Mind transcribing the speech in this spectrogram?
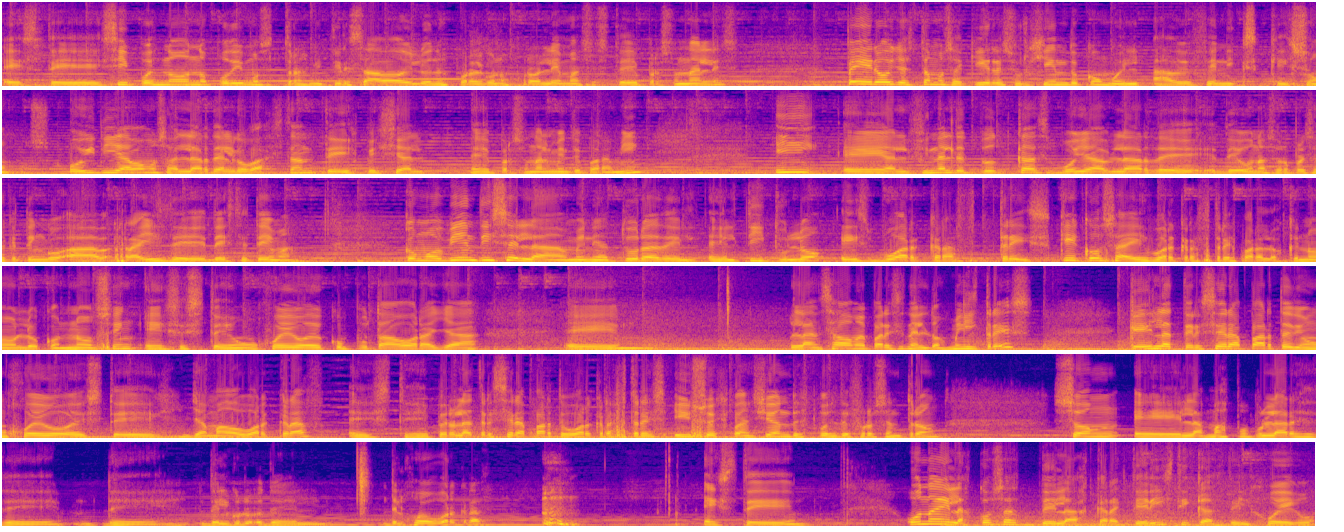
Este, sí, pues no, no pudimos transmitir sábado y lunes por algunos problemas este, personales. Pero ya estamos aquí resurgiendo como el ave fénix que somos. Hoy día vamos a hablar de algo bastante especial eh, personalmente para mí. Y eh, al final del podcast voy a hablar de, de, una sorpresa que tengo a raíz de, de este tema. Como bien dice la miniatura del el título, es Warcraft 3. ¿Qué cosa es Warcraft 3 para los que no lo conocen? Es este un juego de computadora ya eh, lanzado me parece en el 2003, que es la tercera parte de un juego este, llamado Warcraft. Este, pero la tercera parte, Warcraft 3, y su expansión después de Frozen Throne son eh, las más populares de, de, del, del, del, juego Warcraft. este, una de las cosas, de las características del juego,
